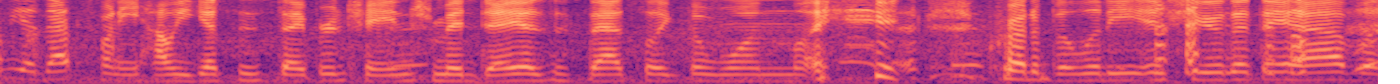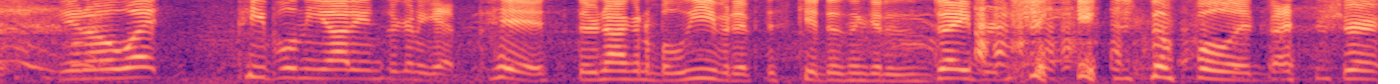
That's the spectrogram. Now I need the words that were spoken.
Oh yeah, that's funny how he gets his diaper changed midday as if that's like the one like credibility issue that they have. Like, you know what? People in the audience are gonna get pissed. They're not gonna believe it if this kid doesn't get his diaper changed the full adventure.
